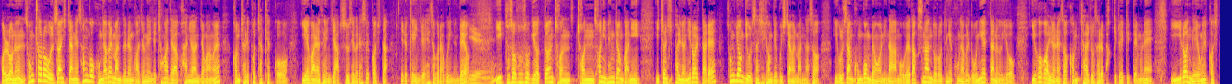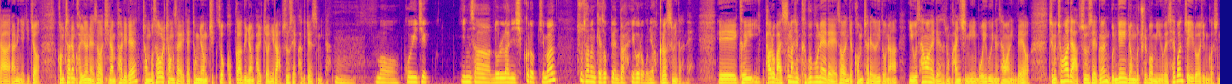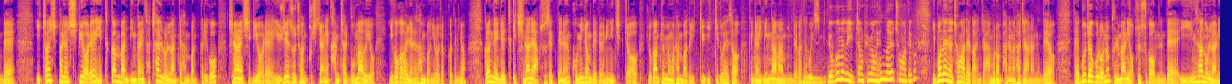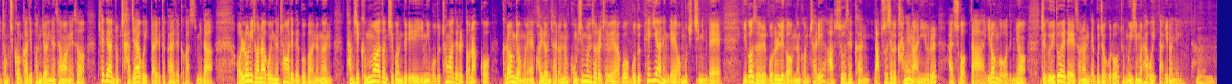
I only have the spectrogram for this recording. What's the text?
언론은 송철호 울산시장의 선거 공약을 만드는 과정에 이제 청와대가 관여한 정황을 검찰이 포착했고 이에 관해서 이제 압수수색을 했을 것이다 이렇게 이제 해석을 하고 있는데요. 예. 이 부서 소속이었던 전, 전 선임 행정관이 2018년 1월달에 송병기 울산시 경제부시장을 만나서 이 울산 공공병원이나 뭐 외곽 순환도로 등의 공약을 논의했다는 의혹 이거 관련해서 검찰 조사를 받기도 했기 때문에 이런 내용일 것이다라는 얘기죠. 검찰은 관련해서 지난 8일에 정부 서울청사에 대통령 직속 국가균형 발전위를 압수수색하기도 했습니다. 음, 뭐 고위직 인사 논란이 시끄럽지만 수사는 계속된다 이거로군요. 그렇습니다. 네. 예, 그 바로 말씀하신 그 부분에 대해서 이제 검찰의 의도나 이후 상황에 대해서 좀 관심이 모이고 있는 상황인데요. 지금 청와대 압수수색은 문재인 정부 출범 이후에 세 번째 이루어진 것인데 2018년 12월에 이 특감반 민간인 사찰 논란 때 한 번, 그리고 지난해 12월에 유재수 전 부시장의 감찰 무마 의혹 이거가 관련해서 한 번 이루어졌거든요. 그런데 이제 특히 지난해 압수수색 때는 고민정 대변인이 직접 유감 표명을 한 바도 있기, 도 해서 굉장히 민감한 문제가 되고 음, 있습니다. 이번에도 입장 표명했나요 청와대가? 이번에는 청와대가 이제 아무런 반응을 하지 않았는데요. 내부적으로는 불만이 없을 수가 없는데 이 인사 논란이 정치권까지 번져 있는 상황에서 최대한 좀 자제하고 있다 이렇게 봐야 될 것 같습니다. 언론이 전하고 있는 청와대 내부 반응은 당시 근무하던 직원들이 이미 모두 청와대를 떠났고 그런 경우에 관련 자료는 공신문서를 제외하고 모두 폐기하는 게 업무 지침인데 이것을 모를 리가 없는 검찰이 압수수색한 압수수색을 강행한 이유를 알 수가 없다 이런 거거든요. 즉 의도에 대해서는 내부적으로 좀 의심을 하고 있다 이런 얘기입니다. 음.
